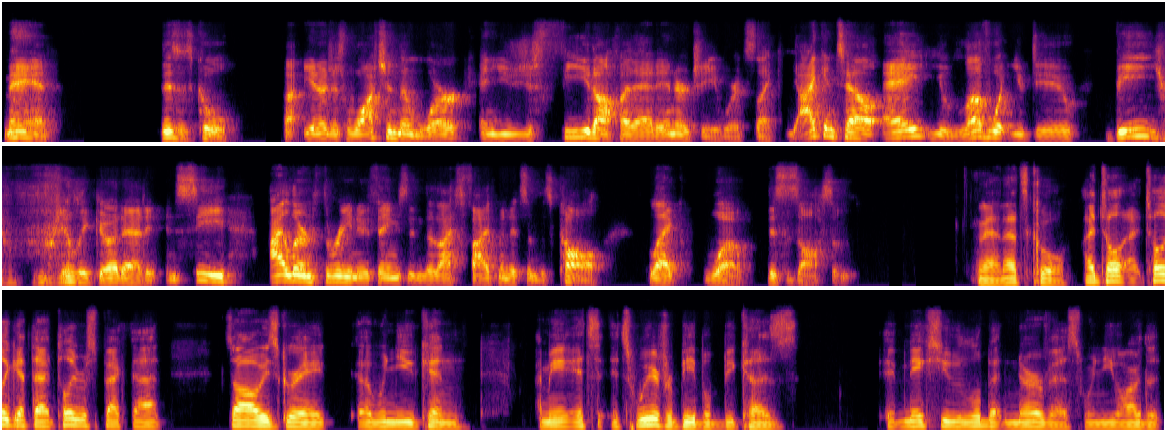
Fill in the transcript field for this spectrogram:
man, this is cool. Uh, you know, just watching them work and you just feed off of that energy where it's like, I can tell A, you love what you do, B, you're really good at it, and C, I learned three new things in the last five minutes of this call. Like, whoa, this is awesome. Man, that's cool. I, told, I totally get that. Totally respect that. It's always great uh, when you can I mean, it's it's weird for people because it makes you a little bit nervous when you are the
